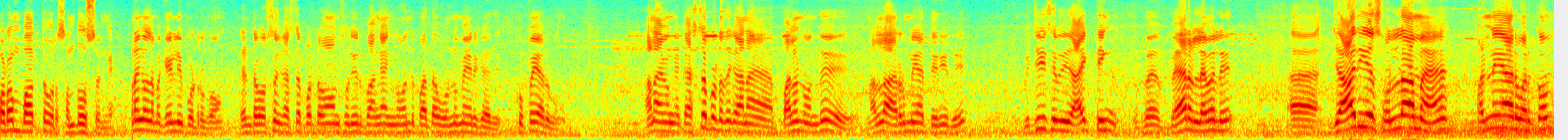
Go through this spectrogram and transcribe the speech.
படம் பார்த்த ஒரு சந்தோஷங்க. படங்கள் நம்ம கேள்விப்பட்டிருக்கோம் ரெண்டு வருஷம் கஷ்டப்பட்டோம்னு சொல்லியிருப்பாங்க. இங்கே வந்து பார்த்தா ஒன்றுமே இருக்காது. குப்பையாக இருக்கும். ஆனால் இவங்க கஷ்டப்பட்டதுக்கான பலன் வந்து நல்லா அருமையாக தெரியுது. விஜய் சேதுபதி ஆக்டிங் வே வேறு லெவலு ஜாதியை சொல்லாமல் பண்ணையார் வர்க்கம்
